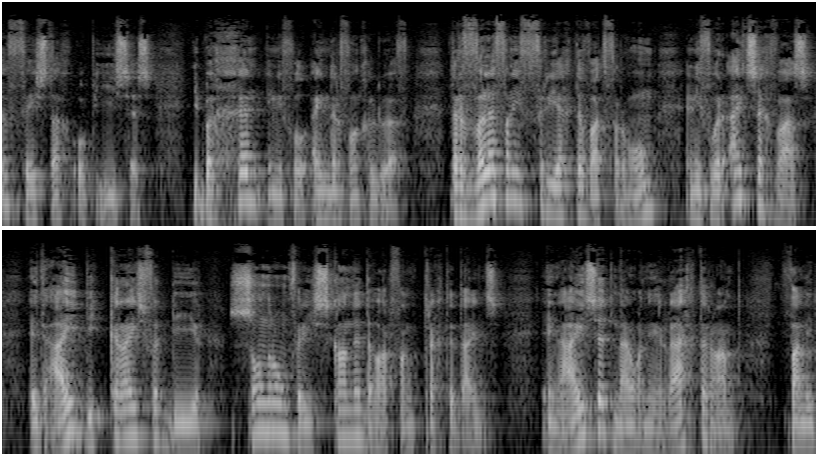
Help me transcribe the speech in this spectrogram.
gefestig op Jesus, die begin en die volëinder van geloof. Ter wille van die vreugde wat vir hom in die vooruitsig was, het hy die kruis verduur sonder om vir die skande daarvan terug te deins. En hy sit nou aan die regterhand van die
